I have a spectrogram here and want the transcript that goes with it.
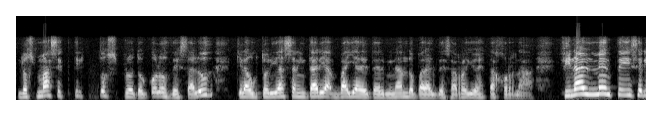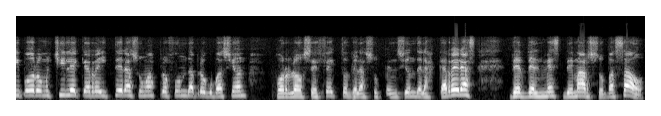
los más estrictos protocolos de salud que la autoridad sanitaria vaya determinando para el desarrollo de esta jornada. Finalmente, dice el Hipódromo Chile que reitera su más profunda preocupación por los efectos de la suspensión de las carreras desde el mes de marzo pasado,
